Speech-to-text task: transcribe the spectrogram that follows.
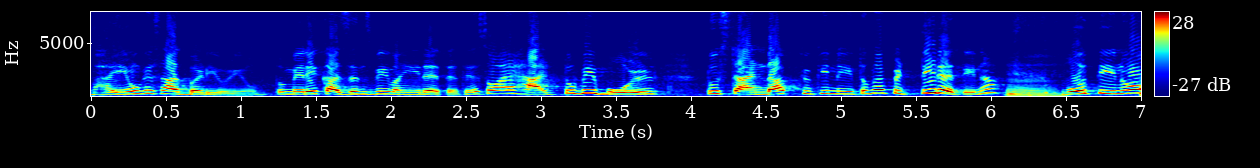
भाइयों के साथ बड़ी हुई हूँ। तो मेरे कजिन्स भी वहीं रहते थे। So I had to be bold to stand up क्योंकि नहीं तो मैं पिटती रहती ना। hmm. वो तीनों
